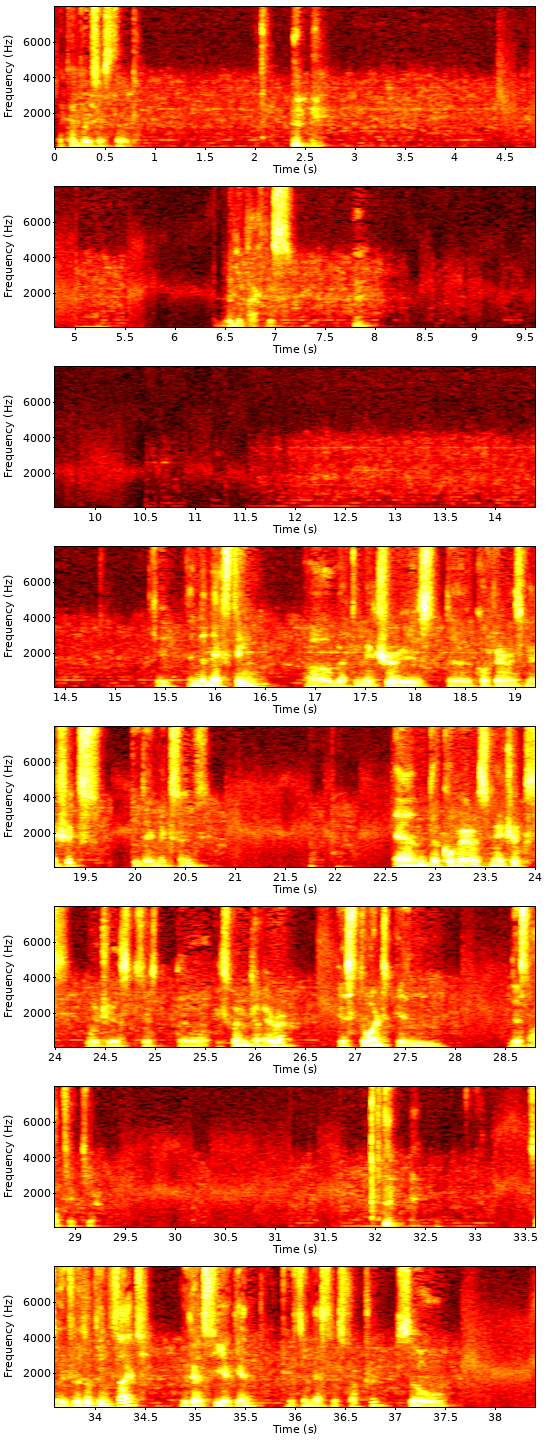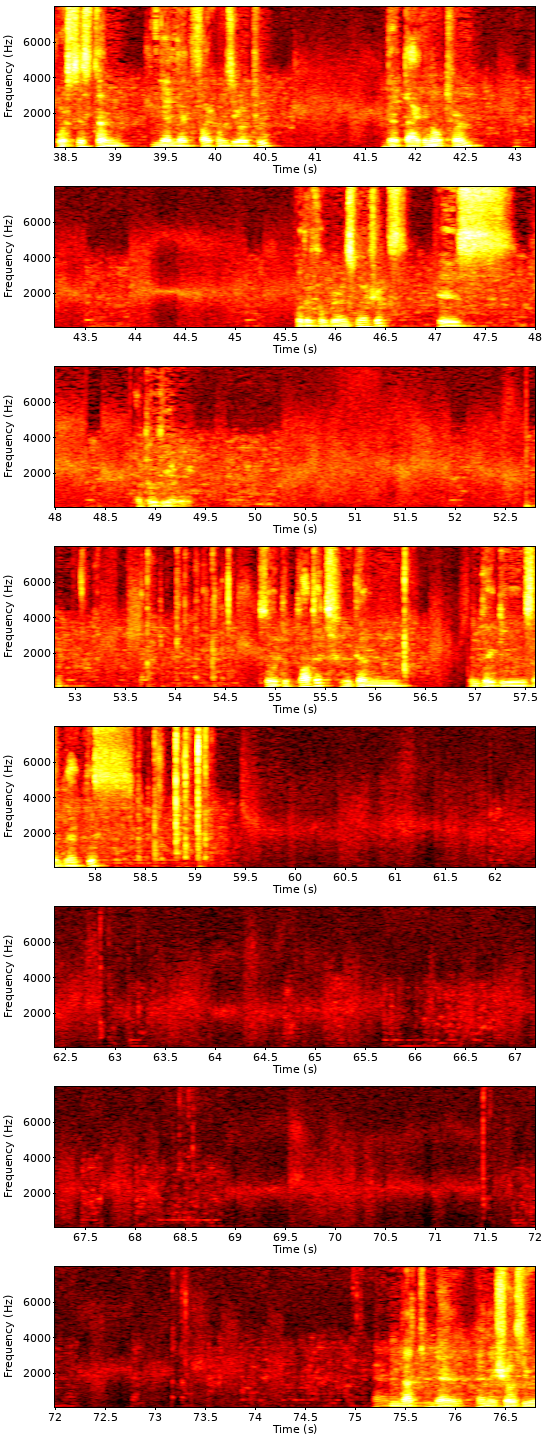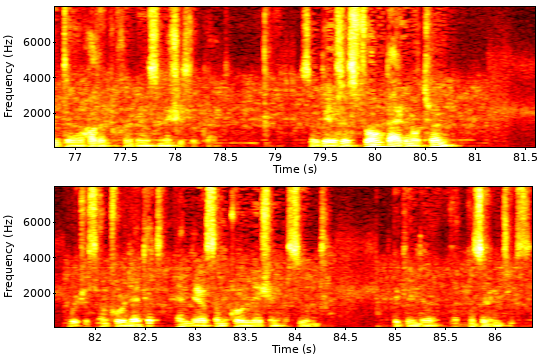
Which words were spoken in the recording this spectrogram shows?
Second versus third. Look like this. Okay, and the next thing uh, we have to make sure is the covariance matrix. Do they make sense? And the covariance matrix, which is just the experimental error, is stored in this object here. so if you look inside, you can see again, it's a nested structure. So for system let 5.02, the diagonal term for the covariance matrix is a 2D array. So to plot it, we can simply do something like this. And that, that and it shows you the how the covariance matrix look like. So there's a strong diagonal term, which is uncorrelated, and there's some correlation assumed between the uncertainties.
